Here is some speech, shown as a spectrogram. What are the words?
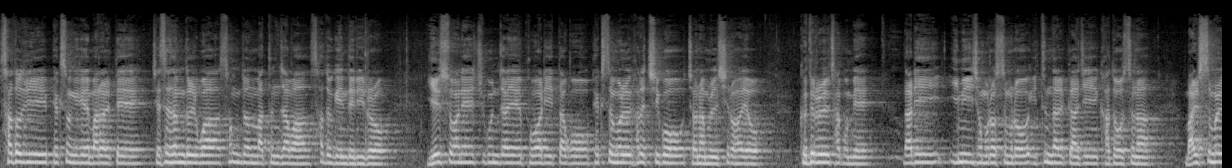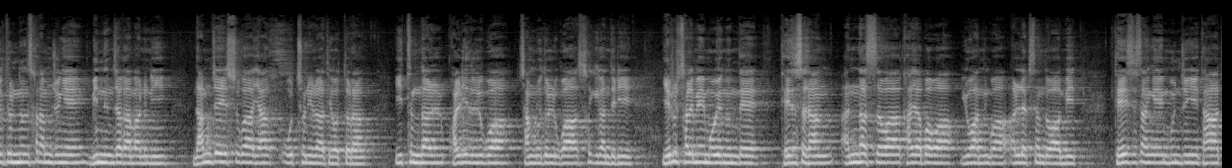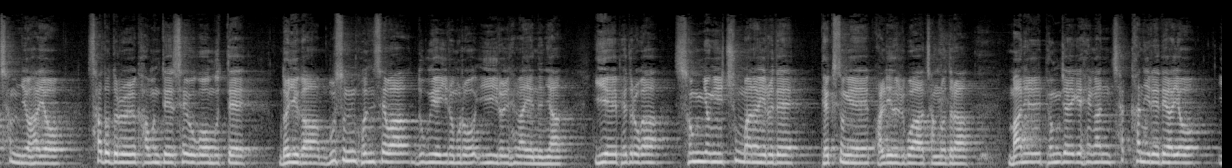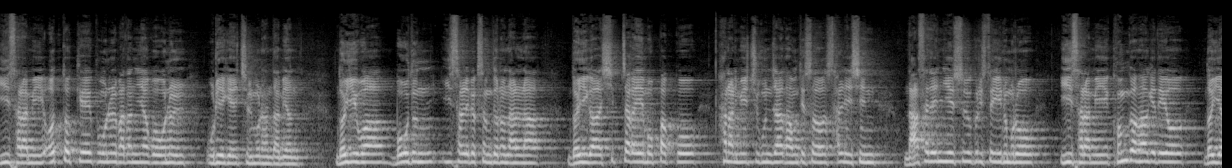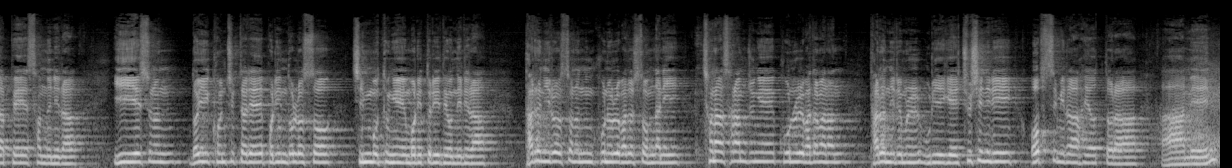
사도들이 백성에게 말할 때 제사장들과 성전 맡은 자와 사도개인들이 이르러 예수 안에 죽은 자의 부활이 있다고 백성을 가르치고 전함을 싫어하여 그들을 잡음에 날이 이미 저물었으므로 이튿날까지 가두었으나 말씀을 듣는 사람 중에 믿는 자가 많으니 남자의 수가 약 5천이나 되었더라 이튿날 관리들과 장로들과 서기관들이 예루살렘에 모였는데 대제사장 안나스와 가야바와 요한과 알렉산더와 및 대세상의 문중이 다 참여하여 사도들을 가운데 세우고 묻되 너희가 무슨 권세와 누구의 이름으로 이 일을 행하였느냐? 이에 베드로가 성령이 충만하여 이르되 백성의 관리들과 장로들아 만일 병자에게 행한 착한 일에 대하여 이 사람이 어떻게 구원을 받았냐고 오늘 우리에게 질문한다면 너희와 모든 이스라엘 백성들은 알라 너희가 십자가에 못 박고 하나님이 죽은 자 가운데서 살리신 나사렛 예수 그리스도의 이름으로 이 사람이 건강하게 되어 너희 앞에 섰느니라. 이 예수는 너희 건축자에 버린 돌로서 진모퉁이의 머릿돌이 되었느니라. 다른 이로서는 구원을 받을 수 없나니 천하 사람 중에 구원을 받을 만한 다른 이름을 우리에게 주신 일이 없음이라 하였더라. 아멘.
